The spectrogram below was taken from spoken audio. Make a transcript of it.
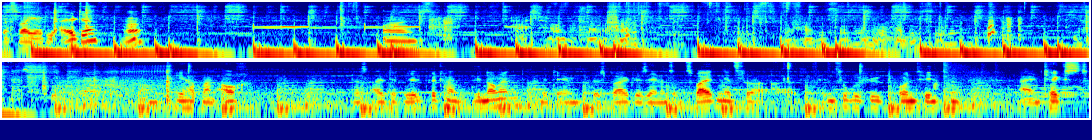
Das war ja die alte. Ne? Und Hier hat man auch das alte Bild genommen, mit dem bis bald, wir sehen uns im zweiten jetzt hinzugefügt und hinten ein Text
